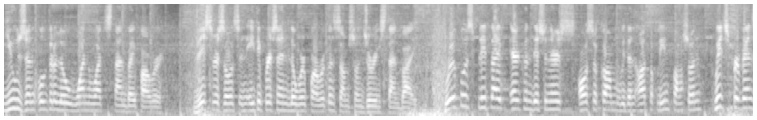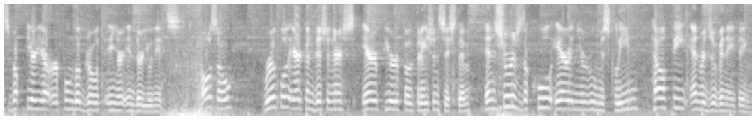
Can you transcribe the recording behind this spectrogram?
use an ultra-low 1 watt standby power. This results in 80% lower power consumption during standby. Whirlpool split-type air conditioners also come with an auto-clean function which prevents bacteria or fungal growth in your indoor units. Also, Whirlpool air conditioners air pure filtration system ensures the cool air in your room is clean, healthy, and rejuvenating.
